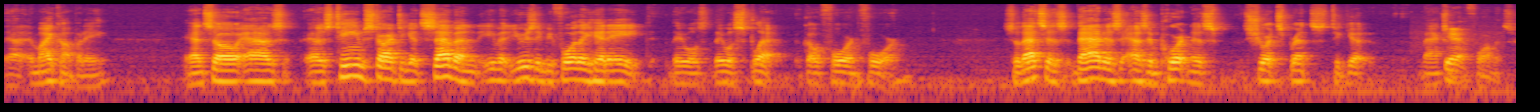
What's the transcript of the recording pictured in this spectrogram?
at my company. And so as as teams start to get seven, even usually before they hit eight, they will they will split, go four and four. So that's as that is as important as short sprints to get maximum Yeah. performance.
